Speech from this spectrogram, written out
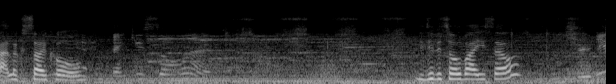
That looks so cool. Thank you so much. You did this all by yourself? Sure do.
